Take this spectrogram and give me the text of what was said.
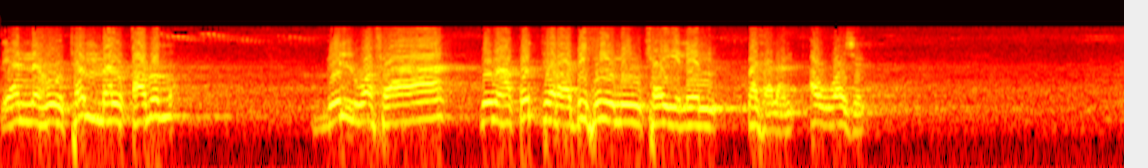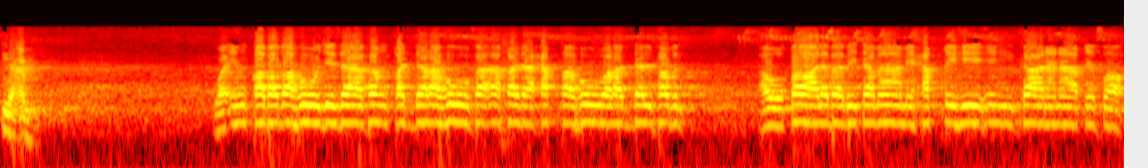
لأنه تم القبض بالوفاء بما قدر به من كيل مثلا أو وزن. نعم. وإن قبضه جزافا قدره فأخذ حقه ورد الفضل أو طالب بتمام حقه إن كان ناقصا.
